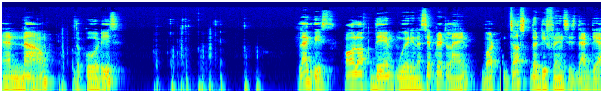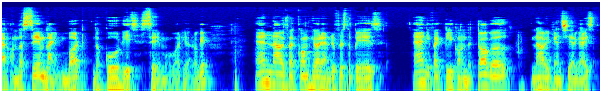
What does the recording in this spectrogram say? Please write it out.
and now the code is like this all of them were in a separate line but just the difference is that they are on the same line but the code is same over here okay? And now if i come here and refresh the page and if i click on the toggle now you can see here guys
